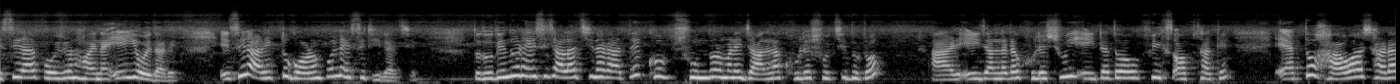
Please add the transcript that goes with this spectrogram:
এসির আর প্রয়োজন হয় না এই ওয়েদারে এসির আর একটু গরম পড়লে এসি ঠিক আছে। তো দুদিন ধরে এসি চালাচ্ছি না রাতে। খুব সুন্দর মানে জানলা খুলে শুচ্ছি দুটো। আর এই জানলাটা খুলে শুই, এইটা তো ফিক্স অফ থাকে। এত হাওয়া সারা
